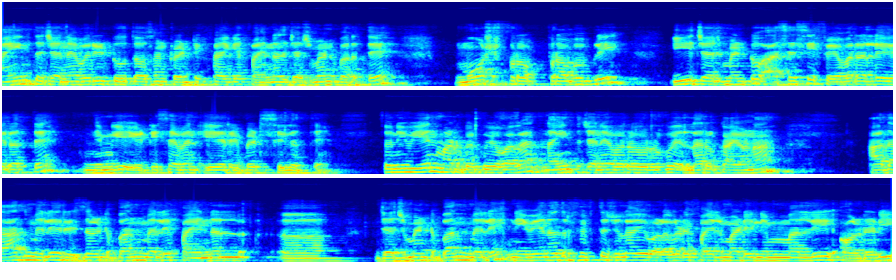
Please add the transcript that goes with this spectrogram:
ninth January two thousand twenty ಫೈವ್ಗೆ ಫೈನಲ್ ಜಜ್ಮೆಂಟ್ ಬರುತ್ತೆ ಮೋಸ್ಟ್ ಪ್ರಾಬಬ್ಲಿ ಈ ಜಜ್ಮೆಂಟು ಅಸೆಸಿ ಫೇವರ್ ಅಲ್ಲೇ ಇರುತ್ತೆ. ನಿಮಗೆ ಏಯ್ಟಿ ಸೆವೆನ್ ಎ ರಿಬೇಟ್ ಸಿಗುತ್ತೆ. ಸೊ ನೀವು ಏನು ಮಾಡಬೇಕು ಇವಾಗ? ನೈನ್ತ್ ಜನವರಿವರೆಗೂ ಎಲ್ಲರೂ ಕಾಯೋಣ. ಅದಾದ್ಮೇಲೆ ರಿಸಲ್ಟ್ ಬಂದ ಮೇಲೆ ಫೈನಲ್ ಜಜ್ಮೆಂಟ್ ಬಂದ ಮೇಲೆ ನೀವೇನಾದರೂ ಫಿಫ್ತ್ ಜುಲೈ ಒಳಗಡೆ ಫೈಲ್ ಮಾಡಿ ನಿಮ್ಮಲ್ಲಿ ಆಲ್ರೆಡಿ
